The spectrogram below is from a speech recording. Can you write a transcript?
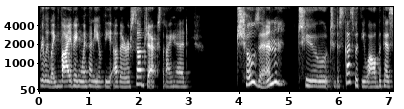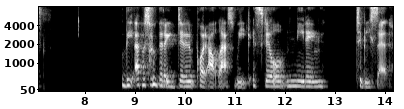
really like vibing with any of the other subjects that I had chosen to to discuss with you all because the episode that I didn't put out last week is still needing to be said.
